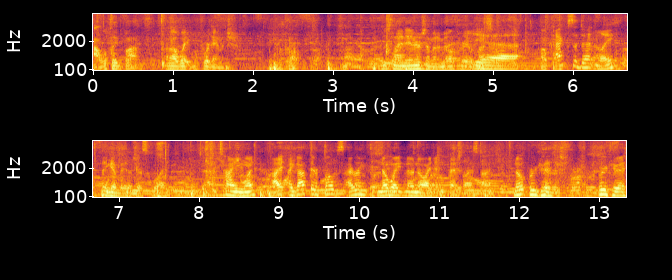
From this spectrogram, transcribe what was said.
I will take five. Uh, wait, before damage. This land enters, I'm gonna mill three of myself. Yeah. Accidentally. I think I made a misplay. Just a tiny one. I, I got there, folks. I rem- No, wait, no, no, I didn't fetch last time. Nope, we're good. We're good.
